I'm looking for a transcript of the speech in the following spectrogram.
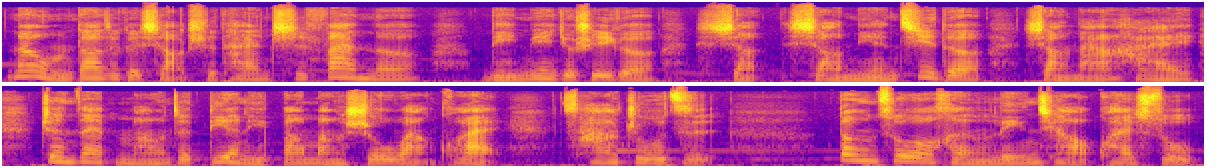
那我们到这个小吃摊吃饭呢，里面就是一个小小年纪的小男孩，正在忙着店里帮忙收碗筷、擦桌子，动作很灵巧快速，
